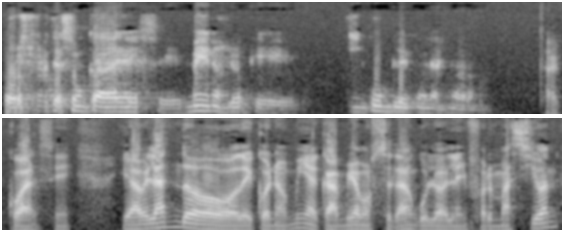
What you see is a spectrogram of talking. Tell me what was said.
por suerte son cada vez eh, menos los que incumplen con las normas. Tal cual, sí. Y hablando de economía, cambiamos el ángulo de la información.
